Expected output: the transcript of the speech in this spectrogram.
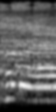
Bye.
